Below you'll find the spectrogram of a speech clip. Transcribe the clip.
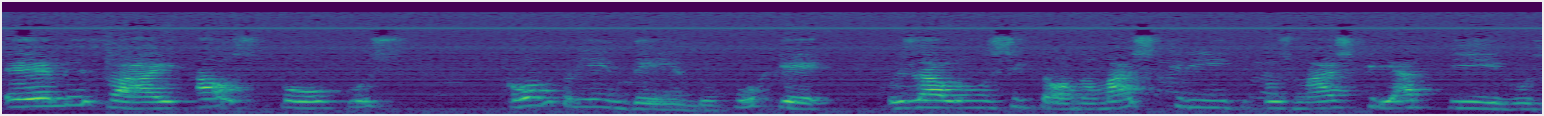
ele vai aos poucos compreendendo, porque os alunos se tornam mais críticos, mais criativos,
